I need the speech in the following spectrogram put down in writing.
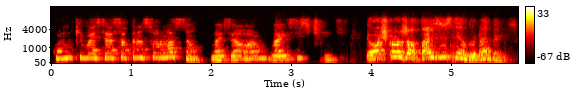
como que vai ser essa transformação, mas ela vai existir. Eu acho que ela já está existindo, né, Deise?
